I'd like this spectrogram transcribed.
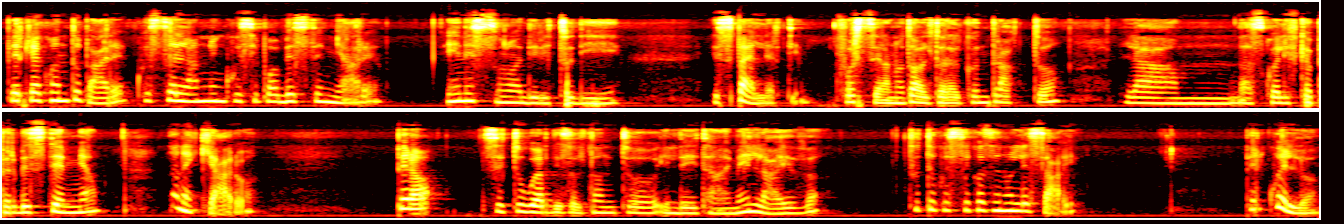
perché a quanto pare questo è l'anno in cui si può bestemmiare e nessuno ha diritto di espellerti. Forse l'hanno tolto dal contratto la, mm, la squalifica per bestemmia? Non è chiaro. Però se tu guardi soltanto il daytime e il live, tutte queste cose non le sai. Per quello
